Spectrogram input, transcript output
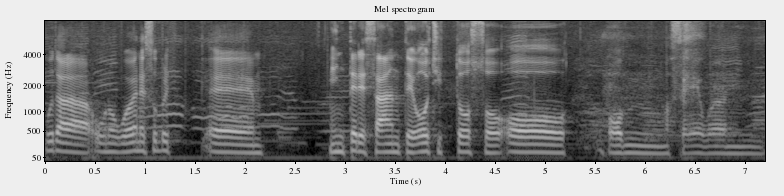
puta, unos weones súper eh, interesantes o chistosos o, o, no sé, weón,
